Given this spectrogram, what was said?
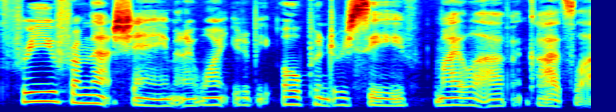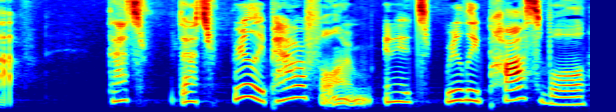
free you from that shame, and I want you to be open to receive my love and God's love. That's that's really powerful, and, and it's really possible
